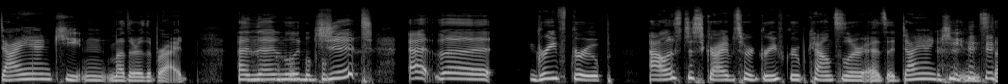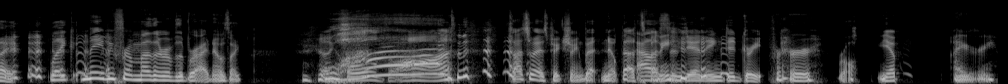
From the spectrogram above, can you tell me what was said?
Diane Keaton, Mother of the Bride. And then legit at the grief group, Alice describes her grief group counselor as a Diane Keaton style, like maybe from Mother of the Bride. And I was like, Like, oh, Hold on. so that's what I was picturing. But nope, That's Allison funny. Janney did great for her role. yep. I agree.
